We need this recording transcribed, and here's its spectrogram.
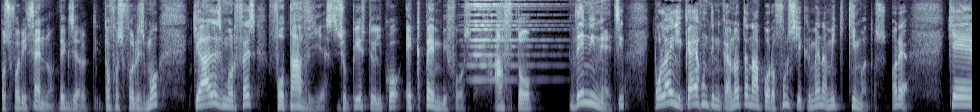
Φωσφοριθαίνω, δεν ξέρω τι. Το φωσφορισμό και άλλες μορφές φωτάβγεια, τις οποίες το υλικό εκπέμπει φως. Αυτό δεν είναι έτσι. Πολλά υλικά έχουν την ικανότητα να απορροφούν συγκεκριμένα μήκη κύματος. Ωραία. Και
